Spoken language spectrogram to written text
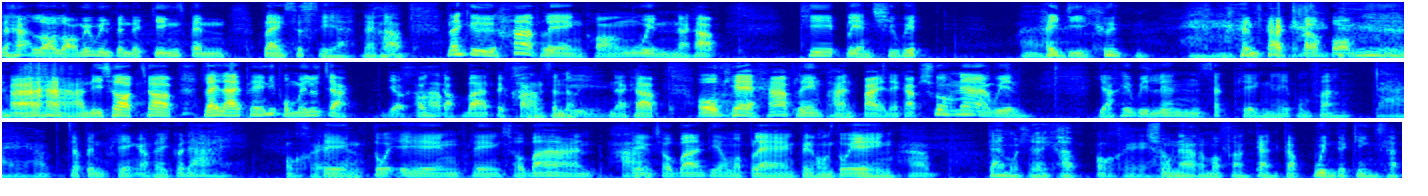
นะฮะรอรอไม่วินเป็น The Kings เป็นแปลงเสียนะครับครับ นั่นคือ 5 เพลงของวินนะครับ ที่เปลี่ยนชีวิตให้ดีขึ้นนะครับผมอ่าอันนี้ชอบชอบหลาย ๆ เพลงที่ผมไม่รู้จักเดี๋ยวต้องครับกลับบ้านไปฟังครับซะหน่อยพี่นะครับโอเค 5 เพลงผ่านไปนะครับ ช่วงหน้าวิน อยากให้วินเล่นสักเพลงหนึงให้ผมฟังได้ครับ จะเป็นเพลงอะไรก็ได้โอเคเพลงตัวเองเพลงชาวบ้านครับเพลงชาวบ้านที่เอามาแปลงเป็นของตัวเองครับได้หมดเลยครับโอเคครับ ช่วงหน้าเรามาฟังกันกับวินเดอะกิงครับ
